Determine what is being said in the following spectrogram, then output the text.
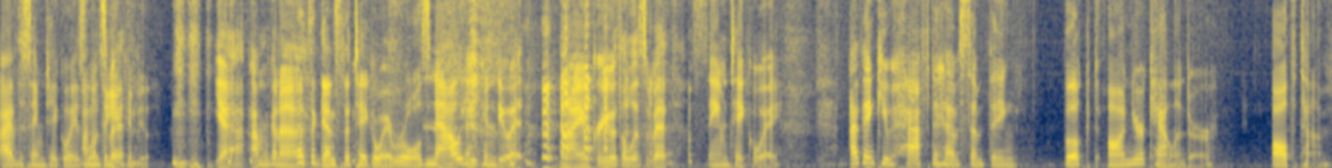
I have the same takeaways. I don't think you can do that. Yeah, I'm gonna. That's against the takeaway rules. now you can do it, and I agree with Elizabeth. Same takeaway. I think you have to have something booked on your calendar all the time,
